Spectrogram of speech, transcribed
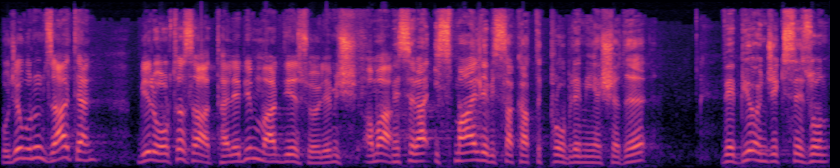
Hoca bunun zaten bir orta saha talebim var diye söylemiş ama Mesela İsmail de bir sakatlık problemi yaşadı ve bir önceki sezon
